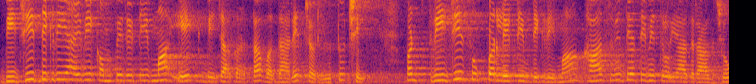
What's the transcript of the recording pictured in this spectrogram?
બીજી ડિગ્રી આવી કમ્પેરેટિવમાં એકબીજા કરતાં વધારે ચડ્યું તો છે. પણ ત્રીજી સુપરલેટિવ ડિગ્રીમાં ખાસ વિદ્યાર્થી મિત્રો યાદ રાખજો,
